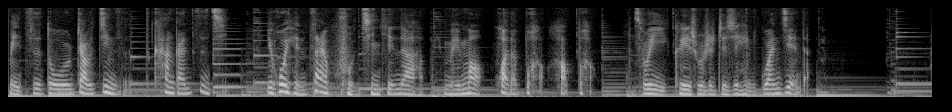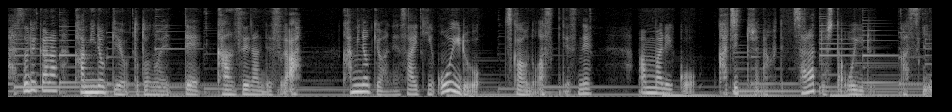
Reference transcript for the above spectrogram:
每次都照镜子看看自己，也会很在乎今天的眉毛画的不好，好不好？所以可以说是这是很关键的。それから髪の毛を整えて完成なんですが、髪の毛はね最近オイルを使うのが好きですね。あんまりこう卡吉就那个沙拉多斯的 oil 阿斯基的。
